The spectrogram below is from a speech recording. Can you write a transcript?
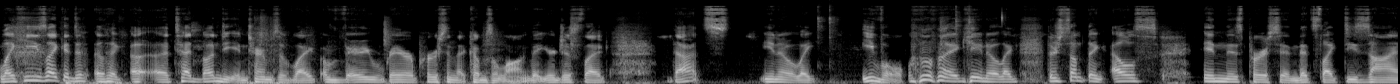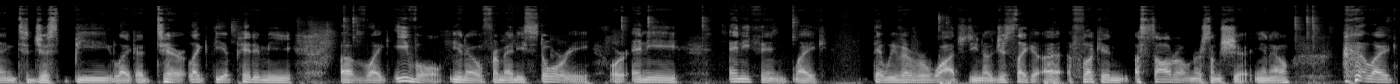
like he's like a like a, a Ted Bundy in terms of like a very rare person that comes along that you're just like that's you know like evil like you know like there's something else in this person that's like designed to just be like a ter- like the epitome of like evil, you know, from any story or any anything like that we've ever watched, you know, just like a, a fucking a Sauron or some shit, you know, like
